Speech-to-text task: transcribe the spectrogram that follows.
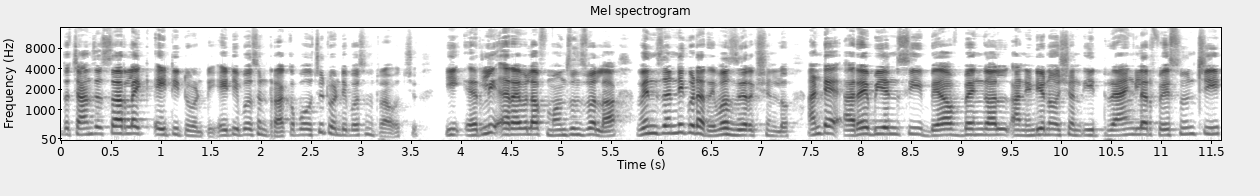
the chances are like eighty twenty eighty percent రాకపోవచ్చు ట్వంటీ పర్సెంట్ రావచ్చు. ఈ ఎర్లీ అరైవల్ ఆఫ్ మాన్సూన్స్ వల్ల విన్స్ అన్నీ కూడా రివర్స్ డైరెక్షన్లో. అంటే Arabian sea Bay of Bengal and Indian Ocean ఈ ట్రయాంగులర్ ఫేస్ నుంచి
